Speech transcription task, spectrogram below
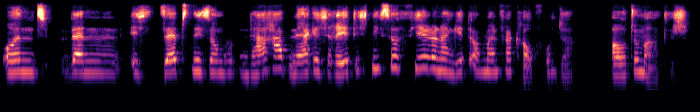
Und wenn ich selbst nicht so einen guten Tag habe, merke ich, rede ich nicht so viel und dann geht auch mein Verkauf runter. Automatisch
